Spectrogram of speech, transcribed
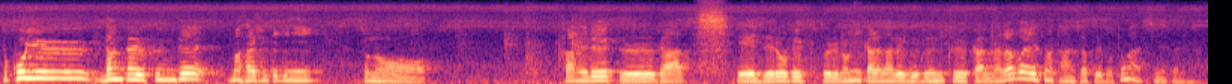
とこういう段階を踏んで、まあ、最終的にそのカーネル F がえー、0ベクトルのみからなる部分空間ならば F が単車ということが示されます。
